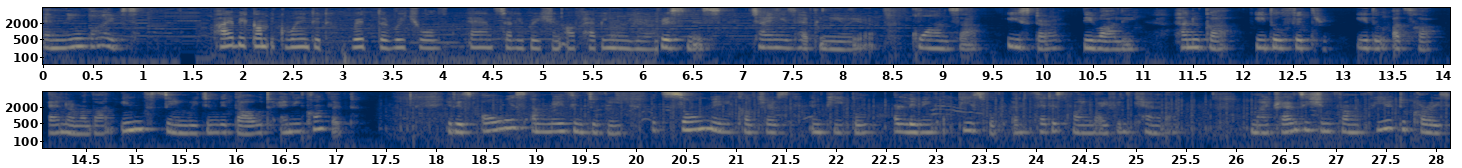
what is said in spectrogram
and new vibes. I become acquainted with the rituals and celebration of Happy New Year, Christmas, Chinese Happy New Year, Kwanzaa, Easter, Diwali, Hanukkah, Eid al Fitr, Eid al Adha, and Ramadan in the same region without any conflict. It is always amazing to me that so many cultures and people are living a peaceful and satisfying life in Canada. My transition from fear to courage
